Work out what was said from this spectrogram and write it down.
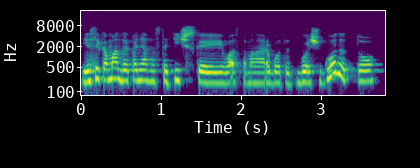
Если команда, понятно, статическая, и у вас там она работает больше года, то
